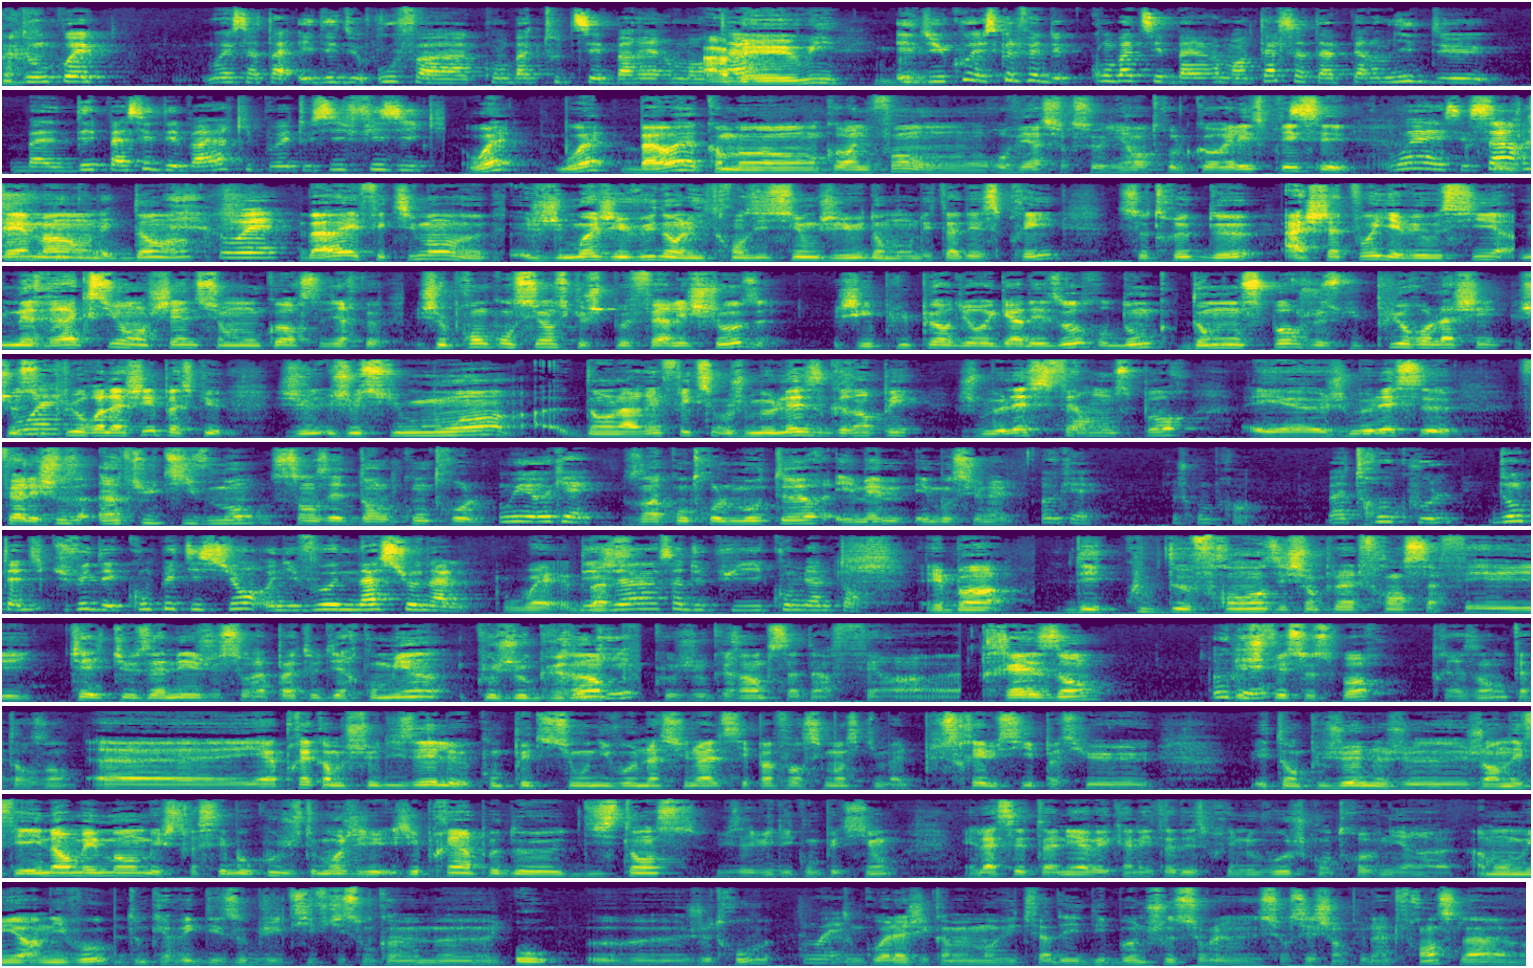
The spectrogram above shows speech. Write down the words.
Donc ouais, ouais, ça t'a aidé de ouf à combattre toutes ces barrières mentales. Ah ben oui. Et du coup, est-ce que le fait de combattre ces barrières mentales, ça t'a permis de bah, dépasser des barrières qui pouvaient être aussi physiques Ouais, ouais, bah ouais, comme euh, encore une fois, on revient sur ce lien entre le corps et l'esprit, c'est ouais, c'est ça. le thème, hein, on est dedans. Hein. ouais. Bah ouais, effectivement, euh, moi j'ai vu dans les transitions que j'ai eues dans mon état d'esprit, ce truc de, à chaque fois, il y avait aussi une réaction en chaîne sur mon corps, c'est-à-dire que je prends conscience que je peux faire les choses, j'ai plus peur du regard des autres, donc dans mon sport, je suis plus relâché. Je suis plus relâché parce que je, je, suis moins dans la réflexion. Je me laisse grimper, je me laisse faire mon sport et euh, je me laisse euh, faire les choses intuitivement sans être dans le contrôle. Oui, ok. Dans un contrôle moteur et même émotionnel. Ok, je comprends. Bah trop cool. Donc t'as dit que tu fais des compétitions au niveau national. Ouais. Bah, Déjà ça depuis combien de temps? Eh ben des coupes de France, des championnats de France, ça fait quelques années, je saurais pas te dire combien, que je grimpe, que je grimpe, ça doit faire 13 euh, ans que je fais ce sport. 13 ans, 14 ans. Euh, et après, comme je te disais, le compétition au niveau national, c'est pas forcément ce qui m'a le plus réussi parce que étant plus jeune, j'en ai fait énormément, mais je stressais beaucoup. Justement, j'ai pris un peu de distance vis-à-vis des compétitions. Et là, cette année, avec un état d'esprit nouveau, je compte revenir à mon meilleur niveau. Donc, avec des objectifs qui sont quand même euh, hauts, euh, je trouve. Donc, voilà, j'ai quand même envie de faire des, bonnes choses sur, le, sur ces championnats de France, là, euh,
